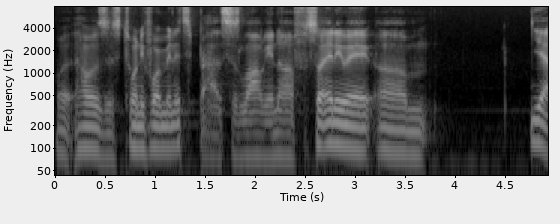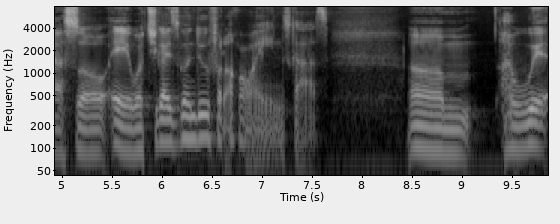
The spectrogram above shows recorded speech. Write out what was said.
What? How is this? 24 minutes? Bah, this is long enough. So anyway, um, yeah. So hey, what you guys gonna do for the Hawaiians, guys? Um, I w-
